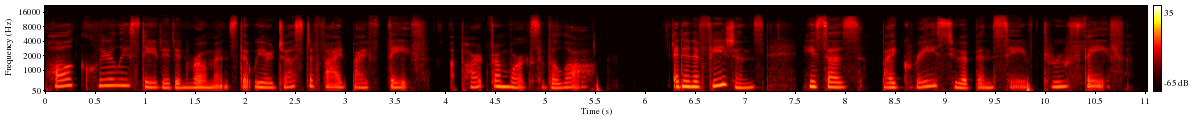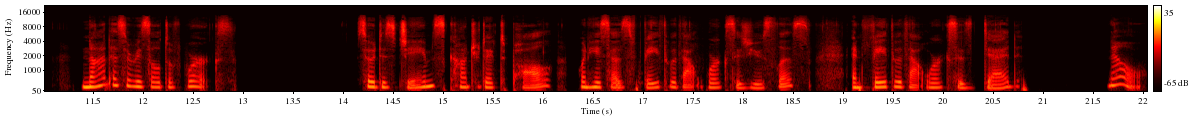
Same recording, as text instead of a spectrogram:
Paul clearly stated in Romans that we are justified by faith apart from works of the law. And in Ephesians, he says, By grace you have been saved through faith, not as a result of works, so, does James contradict Paul when he says faith without works is useless and faith without works is dead? No,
